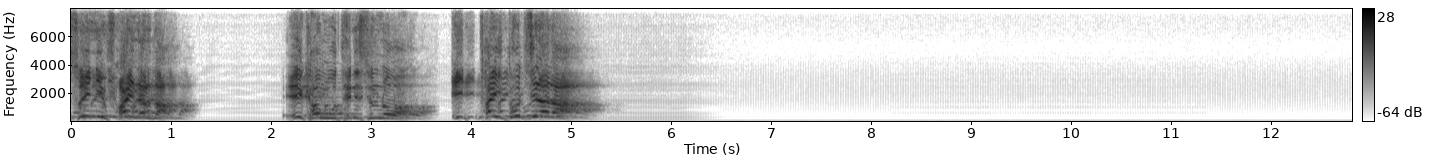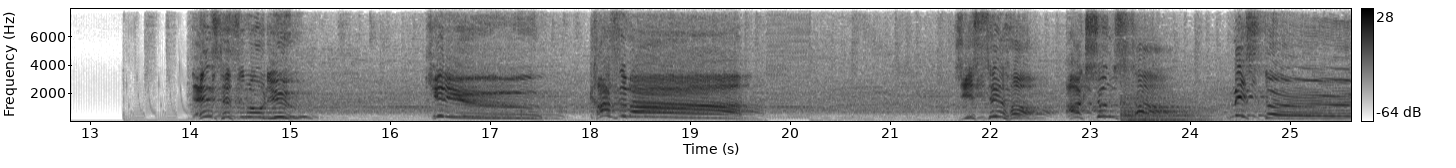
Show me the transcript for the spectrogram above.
ついにファイナルだ。栄冠を手にするのは一体どちらだ？伝説の竜桐生一馬。実戦派アクションスターミスターヨー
